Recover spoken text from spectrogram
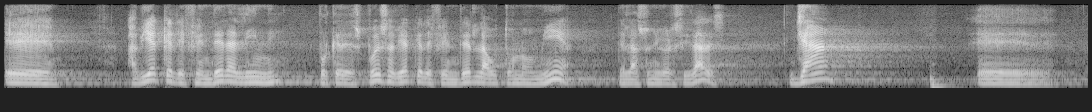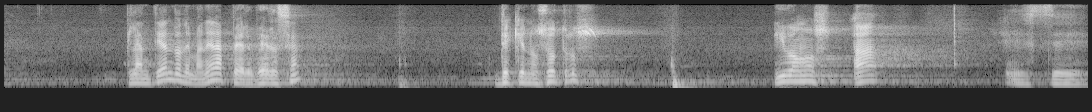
eh, había que defender al INE porque después había que defender la autonomía de las universidades. Ya eh, planteando de manera perversa de que nosotros íbamos a este,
